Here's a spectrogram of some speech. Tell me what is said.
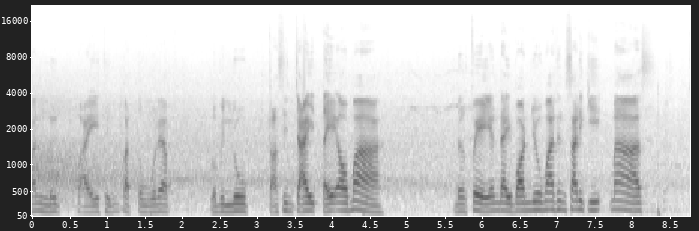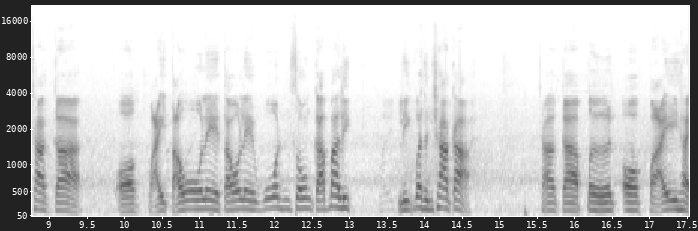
มันลึกไปถึงประตูนะครับโรบินลูป ตัดสินใจเตะออกมา เดอเฟยยังได้บอลอยู่มาถึงซาดิกิมาชากาออกไปเตาโอเล่เตาโอเล่วนทรงกลับมาลิกลิกมาถึงชากาชากาเปิดออกไปให้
